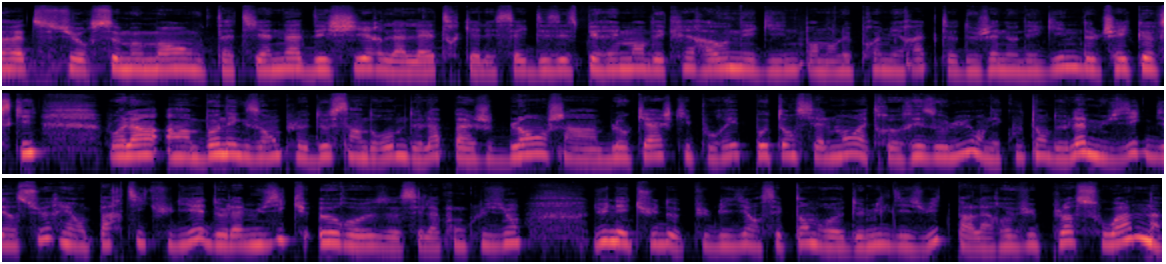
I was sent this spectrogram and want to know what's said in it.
s'arrête sur ce moment où Tatiana déchire la lettre qu'elle essaye désespérément d'écrire à Onegin pendant le premier acte de Jeanne Onegin de Tchaïkovski. Voilà un bon exemple de syndrome de la page blanche, un blocage qui pourrait potentiellement être résolu en écoutant de la musique, bien sûr, et en particulier de la musique heureuse. C'est la conclusion d'une étude publiée en septembre 2018 par la revue PLOS ONE.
